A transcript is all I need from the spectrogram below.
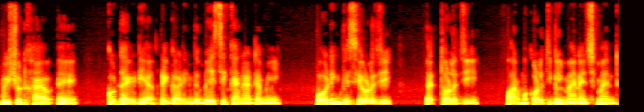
We should have a good idea regarding the basic anatomy, voiding physiology, pathology, pharmacological management,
